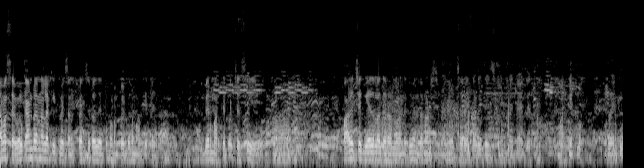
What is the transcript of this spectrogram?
నమస్తే welcome to lucky creations friends ఈరోజు అయితే మనం పెబ్బేర్ మార్కెట్ అయితే పెబ్బేర్ మార్కెట్ వచ్చేసి పాలిచ్చే గేదెల ధరలు అనేది ఎంత నడుస్తున్నాయో. ఒకసారి అయితే అడిగి తెలుసుకునే ప్రయత్నం అయితే మార్కెట్లో రైతు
